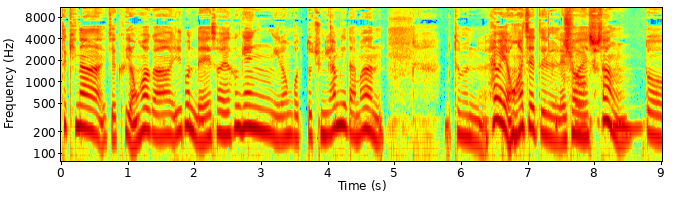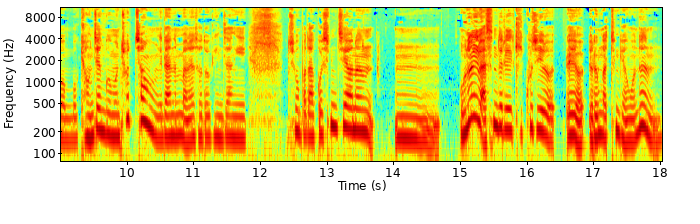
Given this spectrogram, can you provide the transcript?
특히나 이제 그 영화가 일본 내에서의 흥행 이런 것도 중요합니다만 못하면 해외 영화제들에서의 그쵸. 수상 음. 또뭐 경쟁 부문 초청이라는 면에서도 굉장히 주목받았고 심지어는 음 오늘 말씀드릴 기코지의 여- 여름 같은 경우는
